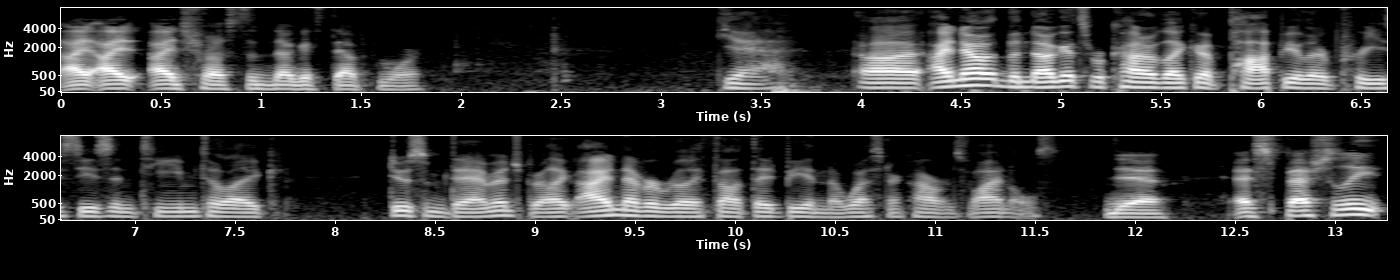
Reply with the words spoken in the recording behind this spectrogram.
I, I, I trust the Nuggets depth more. Yeah. Uh, I know the Nuggets were kind of like a popular preseason team to like do some damage, but like I never really thought they'd be in the Western Conference Finals. Yeah, especially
